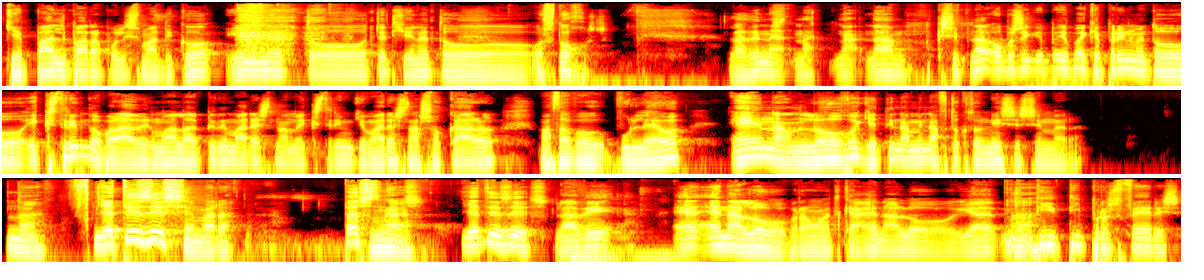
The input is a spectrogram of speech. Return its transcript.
και πάλι πάρα πολύ σημαντικό είναι το τέτοιο, είναι το, ο στόχος. Δηλαδή να, να, να, να ξυπνά, όπως είπα και πριν με το extreme το παράδειγμα, αλλά επειδή μου αρέσει να είμαι extreme και μου αρέσει να σοκάρω με αυτά που, που λέω, έναν λόγο γιατί να μην αυτοκτονήσει σήμερα. Ναι. Γιατί ζεις σήμερα; Πες το. Ναι. μας. Γιατί ζεις; Δηλαδή, ε- ένα λόγο πραγματικά, ένα λόγο. Για Ναι. τι, τι, προσφέρεις,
